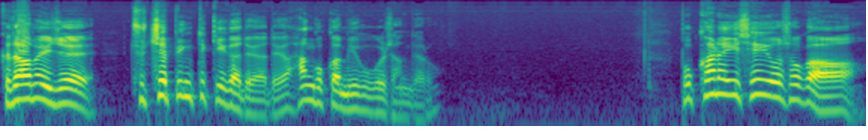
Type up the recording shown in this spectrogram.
그 다음에 이제 주체 삥뜯기가 돼야 돼요. 한국과 미국을 상대로. 북한의 이 세 요소가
